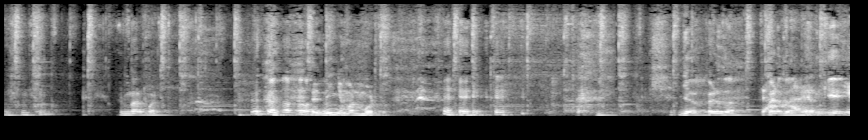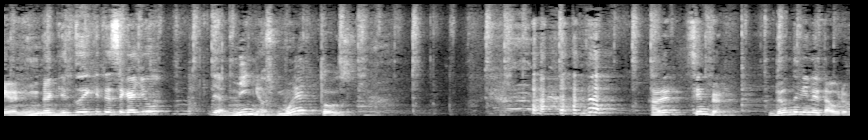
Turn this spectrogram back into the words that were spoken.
El mar muerto. El niño mal muerto. Ya, perdón. Ya, perdón. Es que, es que tú dijiste se cayó. Ya. Niños muertos. A ver, Simber, ¿de dónde viene Tauro?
